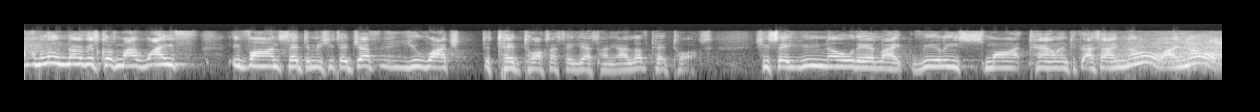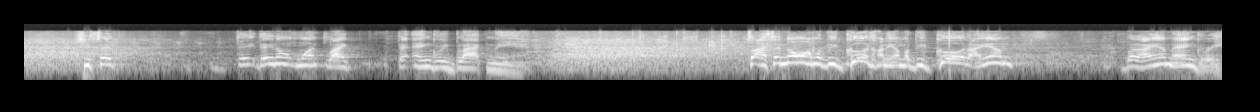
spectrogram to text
am a little nervous because my wife, Yvonne, said to me, she said, Jeff, you watch the TED Talks. I said, yes, honey, I love TED Talks. She said, you know they're like really smart, talented. I said, I know, I know. She said, they, they don't want like the angry black man. So I said, no, I'm gonna be good, honey, I'm gonna be good, I am, but I am angry.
